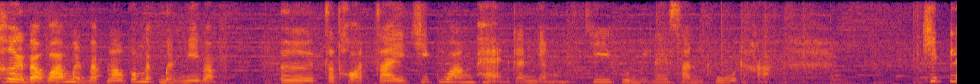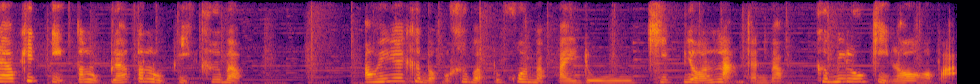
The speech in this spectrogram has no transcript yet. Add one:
เคยแบบว่าเหมือนแบบเราก็เหมือนมีแบบ เออจะถอดใจคิดวางแผนกันอย่างที่คุณมินายซันพูดค่ะ คิดแล้วคิดอีกตลบแล้วตลบอีกคือแบบ เอาง่ายๆคือแบบว่าคือแบบทุกคนแบบไปดูคลิปย้อนหลังกันแบบ คือไม่รู้กี่รอบอะ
